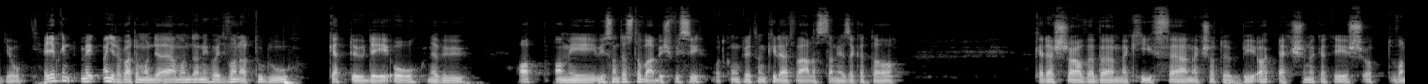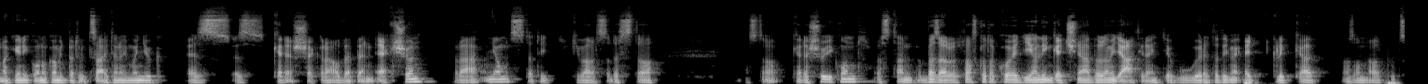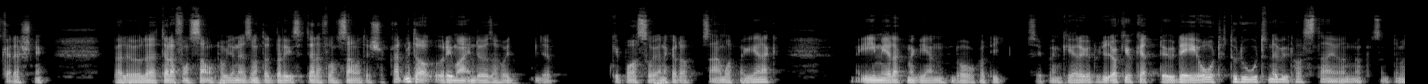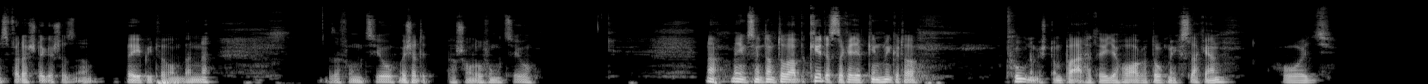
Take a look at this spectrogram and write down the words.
Jó. Egyébként még annyit akartam elmondani, hogy van a Tudu 2DO nevű app, ami viszont ezt tovább is viszi. Ott konkrétan ki lehet választani ezeket a keres a webben, meg hív fel, meg stb. actionöket, és ott vannak ilyen ikonok, amit be tudsz állítani, hogy mondjuk ez, ez keressek rá a webben action, rá nyomsz, tehát így kiválasztod ezt a, ezt a keresőikont, aztán bezárod a taskot, akkor egy ilyen linket csinál belőle, hogy átirányítja a Google-re, tehát így meg egy klikkel azonnal tudsz keresni belőle telefonszámokra ugyanez van, tehát belépsz egy telefonszámot, és akár, mint a reminders, hogy ugye kipaszolja neked a számot, meg ilyenek, meg e-mailek, meg ilyen dolgokat így szépen kérget. Úgyhogy aki a 2DO-t, Tudót nevűt használja, annak szerintem ez felesleges, ez beépítve van benne ez a funkció, vagy hát egy hasonló funkció. Na, menjünk szerintem tovább. Kérdeztek egyébként minket a, hú, nem is tudom, pár hete így a hallgatók még Slacken, hogy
